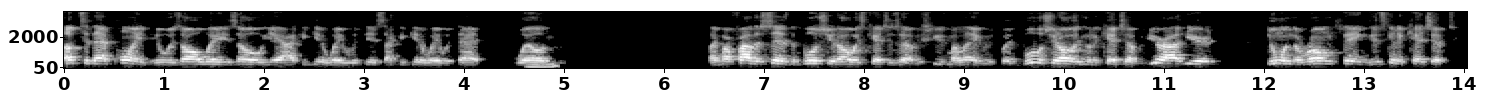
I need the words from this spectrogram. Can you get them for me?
up to that point, it was always, oh, yeah, I could get away with this, I could get away with that. Well, mm-hmm. like my father says, the bullshit always catches up. Excuse my language, but bullshit always going to catch up. If you're out here doing the wrong things, it's going to catch up to you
